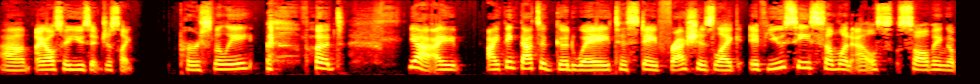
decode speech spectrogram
Um, I also use it just like personally, but yeah, I I think that's a good way to stay fresh. Is like if you see someone else solving a,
